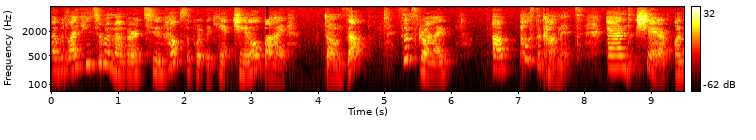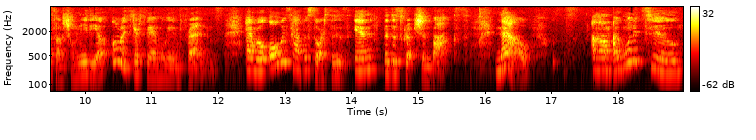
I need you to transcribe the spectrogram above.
I would like you to remember to help support the channel by thumbs up, subscribe, uh, post a comment, and share on social media or with your family and friends. And we'll always have the sources in the description box. Now, um, I wanted to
